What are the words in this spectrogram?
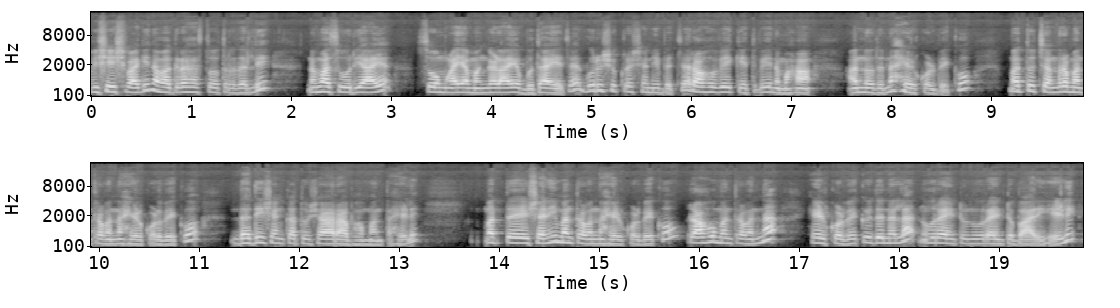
ವಿಶೇಷವಾಗಿ ನವಗ್ರಹ ಸ್ತೋತ್ರದಲ್ಲಿ ನಮ್ಮ ಸೂರ್ಯಾಯ ಸೋಮಾಯ ಮಂಗಳಾಯ ಬುಧಾಯ ಚ, ಗುರು ಶುಕ್ರ ಶನಿ ಬೆಚ್ಚ, ರಾಹುವೇ ಕೇತುವೆ ನಮಃ ಅನ್ನೋದನ್ನು ಹೇಳ್ಕೊಳ್ಬೇಕು. ಮತ್ತು ಚಂದ್ರ ಮಂತ್ರವನ್ನು ಹೇಳ್ಕೊಳ್ಬೇಕು. ದಧಿಶಂಕ ತುಷಾರಾಭಂ ಅಂತ ಹೇಳಿ. ಮತ್ತು ಶನಿ ಮಂತ್ರವನ್ನು ಹೇಳ್ಕೊಳ್ಬೇಕು. ರಾಹು ಮಂತ್ರವನ್ನು ಹೇಳ್ಕೊಳ್ಬೇಕು. ಇದನ್ನೆಲ್ಲ ನೂರ ಎಂಟು ನೂರ ಎಂಟು ಬಾರಿ ಹೇಳಿ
